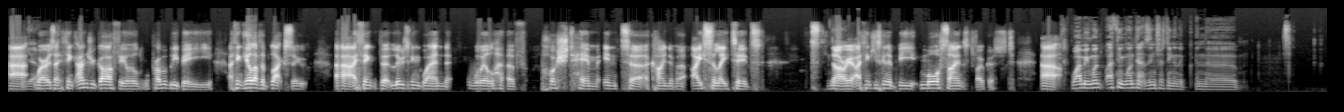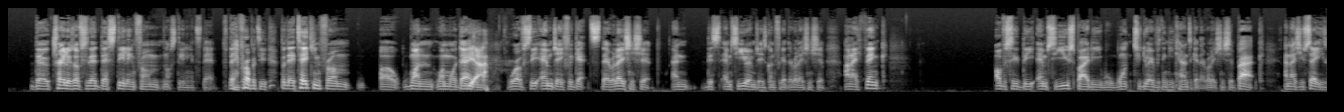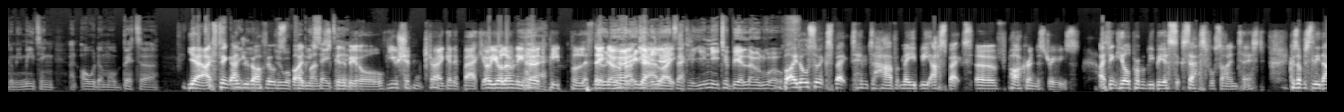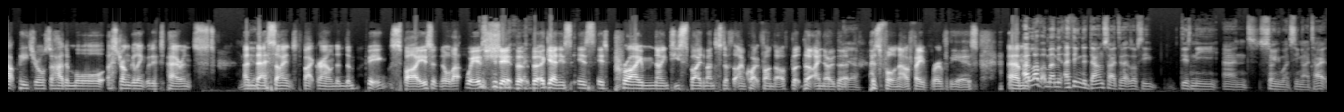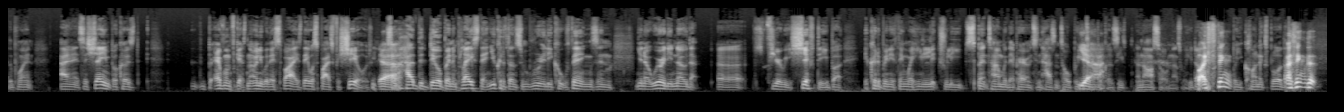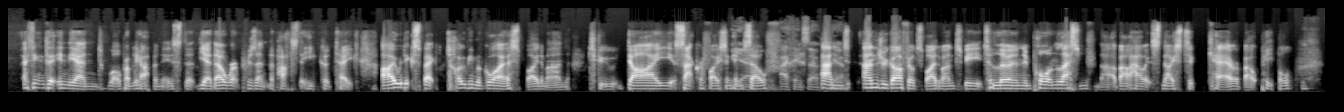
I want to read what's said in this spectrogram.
Uh, Yeah. Whereas I think Andrew Garfield will probably be, I think he'll have the black suit. Uh, I think that losing Gwen will have pushed him into a kind of a isolated scenario. I think he's going to be more science focused. Uh, Well, I mean, one, I think one thing that's interesting in the in the the trailers, obviously, they're, they're stealing from not stealing, it's their their property, but they're taking from uh one one more day. Yeah. where obviously MJ forgets their relationship, and this MCU MJ is going to forget their relationship, and I think. Obviously, the MCU Spidey will want to do everything he can to get that relationship back, and as you say, he's going to be meeting an older, more bitter, Yeah, I think Andrew Garfield's who will probably Spider Man's say to going to be all, you shouldn't try and get it back. Oh, you'll only Yeah. hurt people if they You know. heard about- it, exactly. Yeah, like- exactly. You need to be a lone wolf. But I'd also expect him to have maybe aspects of Parker Industries. I think he'll probably be a successful scientist because obviously that Peter also had a more a stronger link with his parents and Yeah. their science background and them being spies and all that weird shit that, that again is is is prime 90s Spider-Man stuff that I'm quite fond of, but that I know that yeah. has fallen out of favor over the years. Um, I love. I mean, I think the downside to that is obviously Disney and Sony weren't seeing eye to eye at the point, and it's a shame because everyone forgets not only were they spies, they were spies for Shield. Yeah. So had the deal been in place, then you could have done some really cool things, and you know we already know that uh, Fury's shifty, but it could have been a thing where he literally spent time with their parents and hasn't told Peter Yeah. because he's an asshole and that's what he does. but I think but you can't explore that. I think that I think that in the end, what will probably happen is that yeah, they'll represent the paths that he could take. I would expect Tobey Maguire Spider Man to die sacrificing Yeah. himself. I think so. and yeah. Andrew Garfield Spider-Man to be to learn an important lesson from that about how it's nice to care about people.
